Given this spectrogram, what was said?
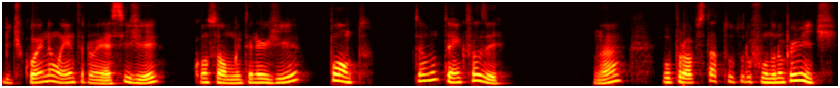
Bitcoin não entra no ESG, consome muita energia, ponto. Então não tem o que fazer. Né? O próprio estatuto do fundo não permite.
